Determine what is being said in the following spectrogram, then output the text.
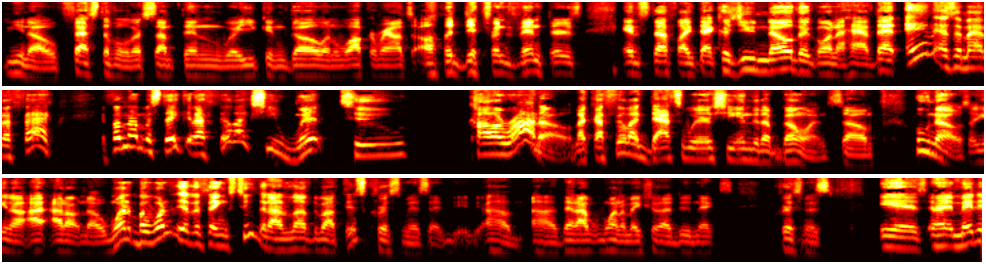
you know festival or something where you can go and walk around to all the different vendors and stuff like that because you know they're going to have that. And as a matter of fact, if I'm not mistaken, I feel like she went to Colorado. Like I feel like that's where she ended up going. So who knows? You know, I, I don't know. One, but one of the other things too that I loved about this Christmas uh, uh, that I want to make sure I do next Christmas is, and it may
